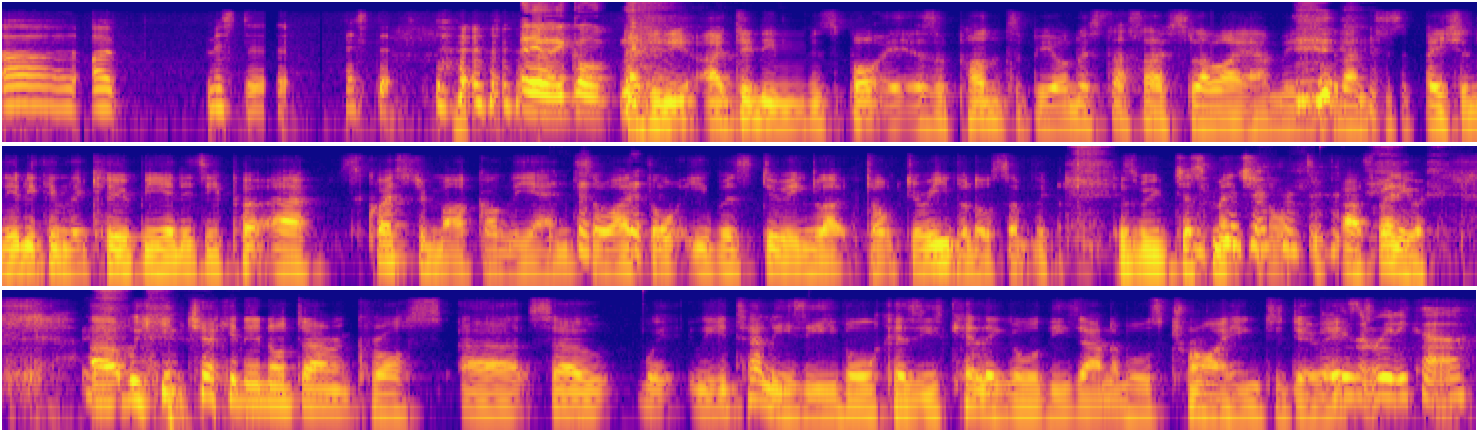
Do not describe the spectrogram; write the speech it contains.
Uh, I missed it. Missed it. Anyway, go. I didn't. I didn't even spot it as a pun. To be honest, that's how slow I am in anticipation. The only thing that clued me in is he put a question mark on the end, so I thought he was doing like Doctor Evil or something because we've just mentioned Austin Powers. But anyway, uh, we keep checking in on Darren Cross. Uh, so we, we can tell he's evil because he's killing all these animals trying to do he it. He doesn't really care.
